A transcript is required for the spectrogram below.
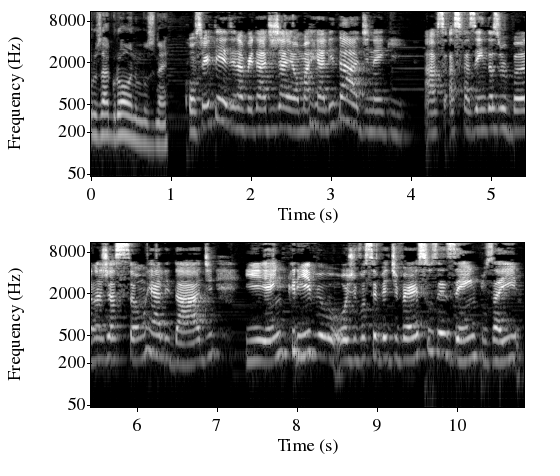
os agrônomos, né? Com certeza, e na verdade já é uma realidade, né, Gui? As, as, fazendas urbanas já são realidade e é incrível. Hoje você vê diversos exemplos aí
